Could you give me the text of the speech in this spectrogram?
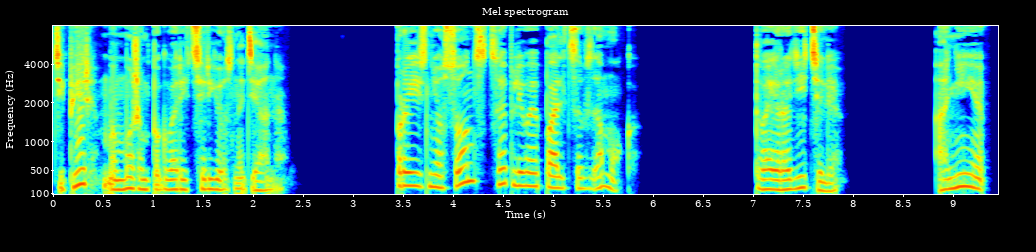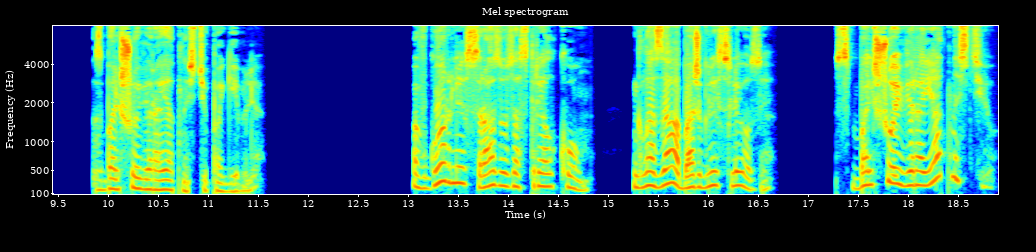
«Теперь мы можем поговорить серьезно, Диана», — произнес он, сцепливая пальцы в замок. «Твои родители они с большой вероятностью погибли. В горле сразу застрял ком. Глаза обожгли слезы. С большой вероятностью?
